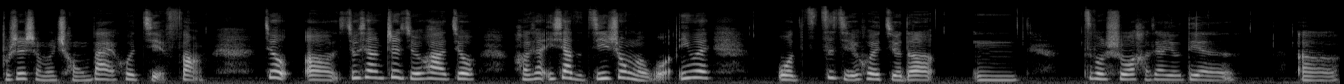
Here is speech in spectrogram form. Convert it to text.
不是什么崇拜或解放。就呃，就像这句话，就好像一下子击中了我，因为。我自己会觉得，嗯，这么说好像有点，呃，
